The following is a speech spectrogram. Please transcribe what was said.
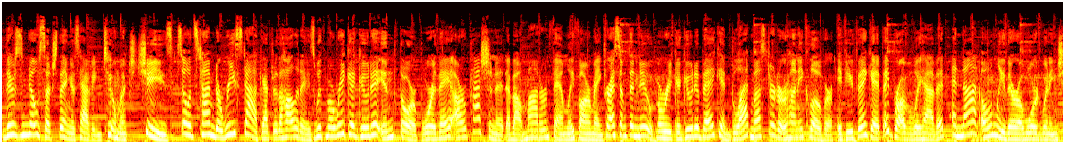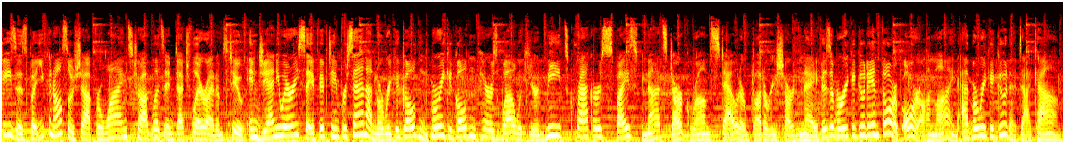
There's no such thing as having too much cheese, so it's time to restock after the holidays with Marieke Gouda in Thorp, where they are passionate about modern family farming. Try something new Marieke Gouda bacon, black mustard, or honey clover. If you think it, they probably have it. And not only their award winning cheeses, but you can also shop for wines, chocolates, and Dutch flair items too. In January, save 15% on Marieke Golden. Marieke Golden pairs well with cured meats, crackers, spiced nuts, dark rum, stout, or buttery Chardonnay. Visit Marieke Gouda in Thorp or online online at mariekegouda.com.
